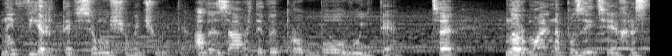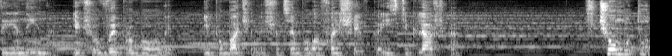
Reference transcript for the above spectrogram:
не вірте всьому, що ви чуєте, але завжди випробовуйте. Це нормальна позиція християнина. Якщо випробували і побачили, що це була фальшивка і стекляшка, в чому тут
